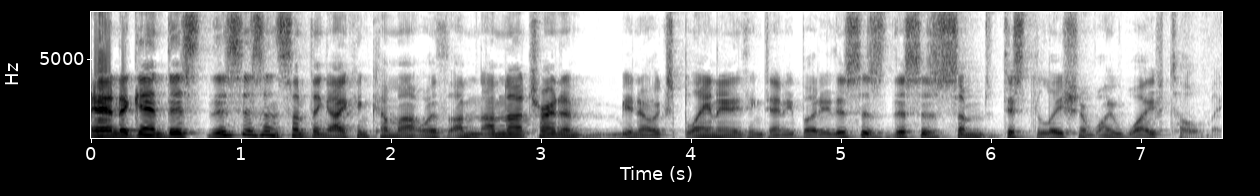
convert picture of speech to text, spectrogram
And again, this this isn't something I can come out with. I'm, I'm not trying to you know explain anything to anybody. This is this is some distillation of what my wife told me.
